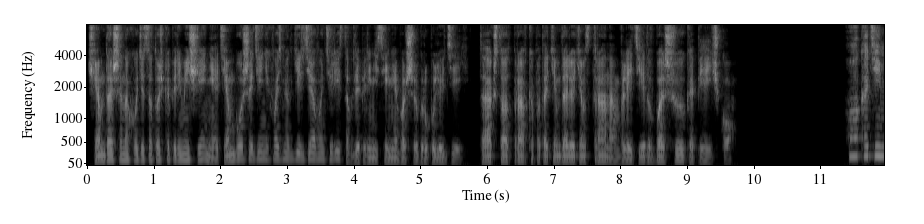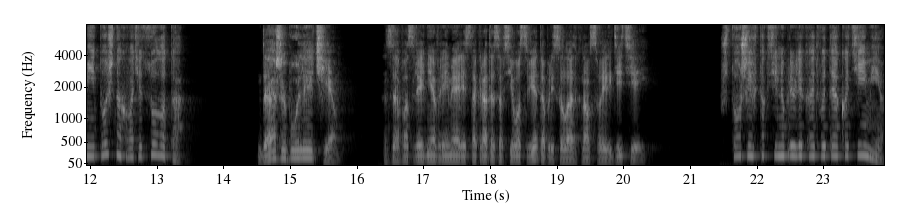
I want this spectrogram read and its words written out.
Чем дальше находится точка перемещения, тем больше денег возьмет гильдия авантюристов для перенесения большой группы людей. Так что отправка по таким далеким странам влетит в большую копеечку. У Академии точно хватит золота? Даже более чем. За последнее время аристократы со всего света присылают к нам своих детей. Что же их так сильно привлекает в этой Академии?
